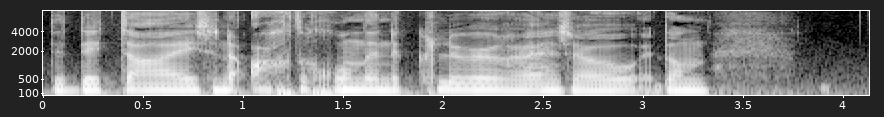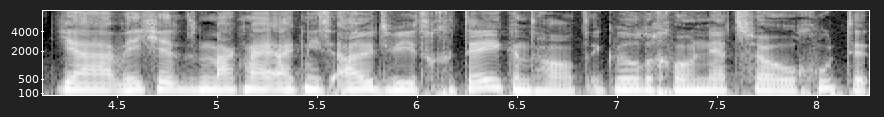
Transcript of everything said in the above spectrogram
de details en de achtergronden en de kleuren en zo... dan ja, weet je, het maakt mij eigenlijk niet uit wie het getekend had. Ik wilde gewoon net zo goed,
